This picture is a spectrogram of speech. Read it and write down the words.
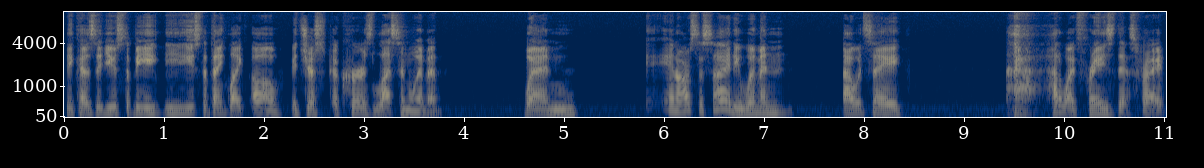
because it used to be you used to think like oh it just occurs less in women when in our society women i would say how do i phrase this right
